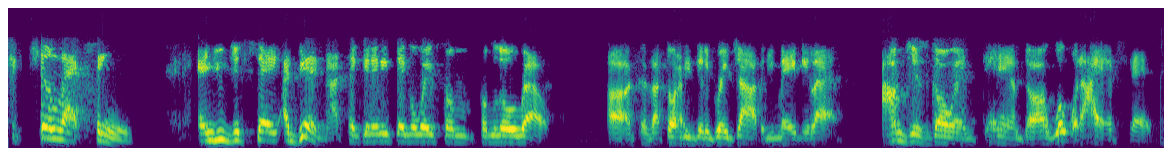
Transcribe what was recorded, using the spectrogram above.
to kill that scene. And you just say, again, not taking anything away from, from Lil Rel, because uh, I thought he did a great job and he made me laugh. I'm just going, damn, dog, what would I have said?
